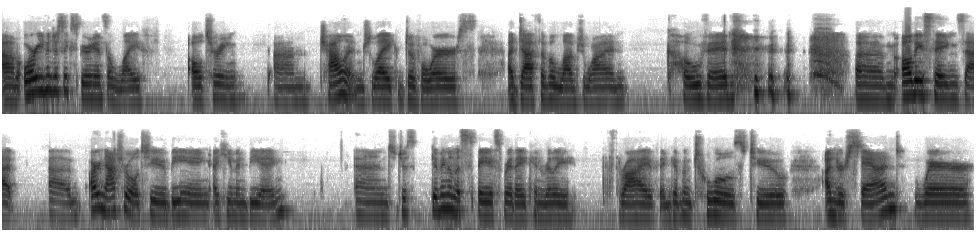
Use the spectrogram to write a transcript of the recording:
um, or even just experience a life altering um, challenge like divorce, a death of a loved one, COVID, um, all these things that um, are natural to being a human being and just giving them a space where they can really thrive and give them tools to understand where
